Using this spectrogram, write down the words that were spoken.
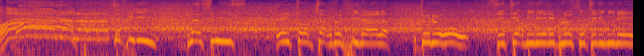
Oh là là là là, c'est fini La Suisse est en quart de finale de l'Euro. C'est terminé, les Bleus sont éliminés.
